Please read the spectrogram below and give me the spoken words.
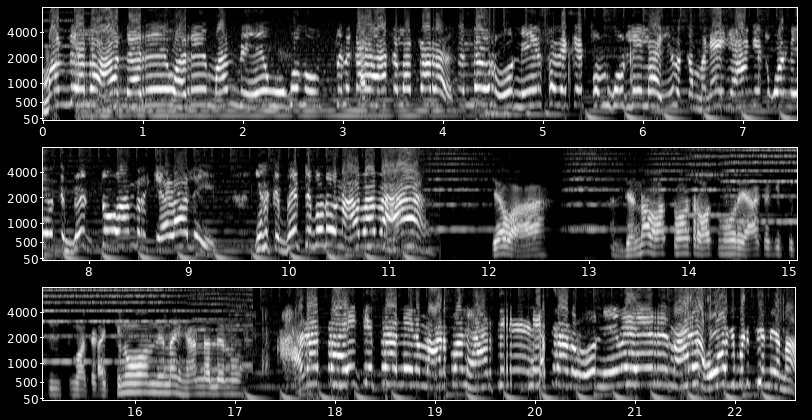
ಮಂದಿ ಅಲ್ಲ ನರಿ ಹೊರಿ ಮಂದಿ ಉಗುದು ಉಪ್ಪಿನಕಾಯಿ ಹಾಕಲತ್ತಾರ ಎಲ್ಲರೂ ನೀರ್ ಸದಕ್ಕೆ ತುಂಬಿಕೊಡ್ಲಿಲ್ಲ ಇದಕ್ಕ ಮನೆಗೆ ಹ್ಯಾಂಗ ಇಟ್ಕೊಂಡು ಇದಕ್ಕೆ ಬಿಟ್ಟು ಅಂದ್ರೆ ಕೇಳಲಿ ಇದಕ್ಕೆ ಬಿಟ್ಟು ಬಿಡು ನಾ ಬಾಬಾ ಯವ್ವ ದಿನ ಹೊತ್ತು ಹೊಟ್ರ ಹೊತ್ತು ಮೂರು ಯಾಕಾಗಿ ತುಚ್ಚು ತುಚ್ಚಿ ಮಾತಾಡ ಅಕ್ಕಿನೂ ಒಂದ್ ದಿನ ಹೆಣ್ಣಲ್ಲೇನು ಹಣ ತಾಯಿ ಚಿತ್ರ ನೀನು ಮಾಡ್ಕೊಂಡು ಹಾಡ್ತೀನಿ ನೀವೇ ಇರ್ರಿ ನಾಳೆ ಹೋಗಿ ಬಿಡ್ತೀನಿ ನಾ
